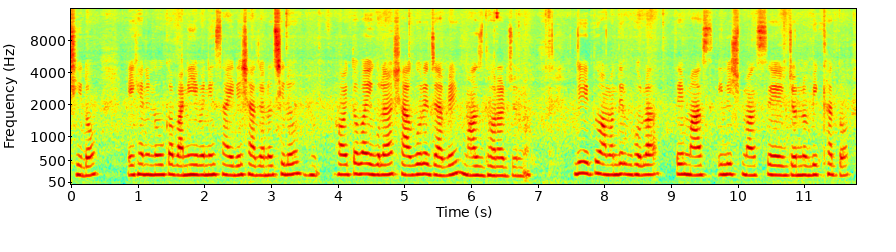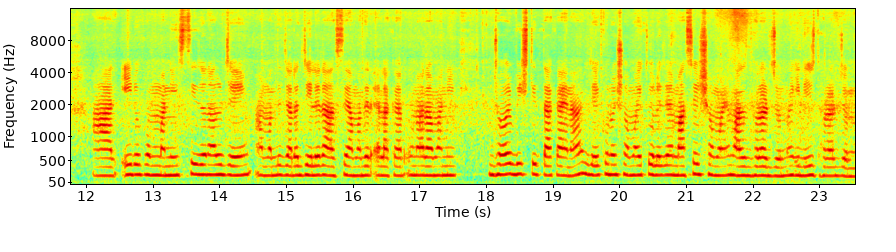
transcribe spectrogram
ছিল। এখানে নৌকা বানিয়ে বানিয়ে সাইডে সাজানো ছিল। হয়তো বা এগুলা সাগরে যাবে মাছ ধরার জন্য। যেহেতু আমাদের ভোলাতে মাছ, ইলিশ মাছের জন্য বিখ্যাত। আর এইরকম মানে সিজনাল যে আমাদের যারা জেলেরা আছে আমাদের এলাকার, ওনারা মানে ঝড় বৃষ্টির তাকায় না। যে কোনো সময় চলে যায় মাছের সময় মাছ ধরার জন্য, ইলিশ ধরার জন্য।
